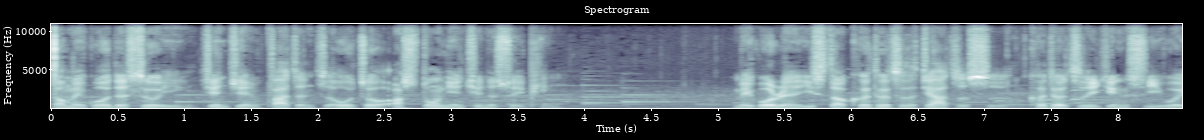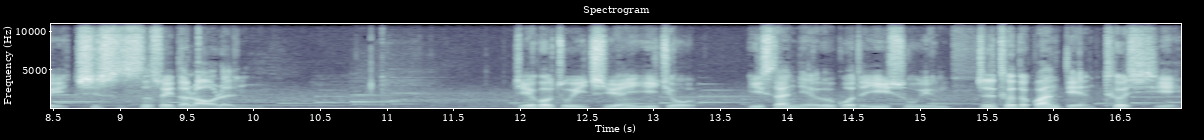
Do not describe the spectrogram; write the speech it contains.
到美国的摄影渐渐发展至欧洲二十多年前的水平，美国人意识到科特兹的价值时，科特兹已经是一位七十四岁的老人。结构主义起源于一九一三年，俄国的艺术与芝特的观点，特写、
